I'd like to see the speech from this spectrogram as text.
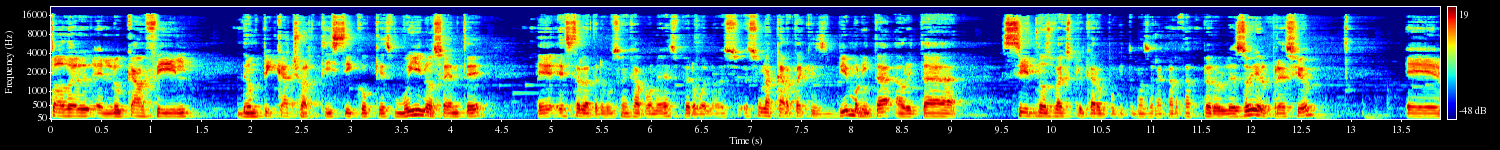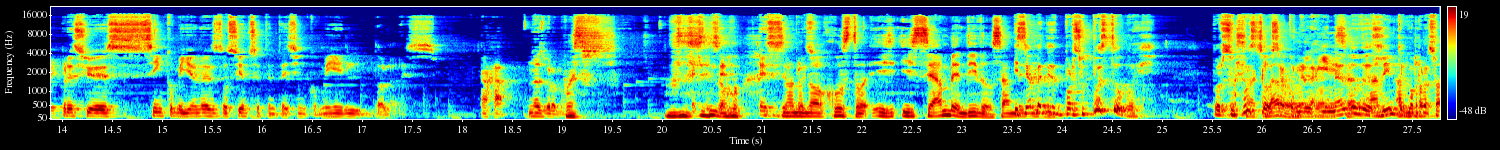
todo el, look and feel de un Pikachu artístico que es muy inocente. E, esta la tenemos en japonés, pero bueno, es, es una carta que es bien bonita. Ahorita Sid nos va a explicar un poquito más de la carta, pero les doy el precio. El precio es 5.275.000 dólares. Ajá, no es broma. Pues. no, no, no, justo. Y, se han vendido. Se han y se han vendido, por supuesto, güey. Por supuesto, o sea, con el aguinaldo de Slim te compras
